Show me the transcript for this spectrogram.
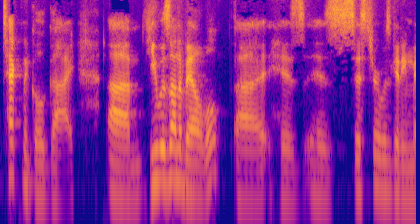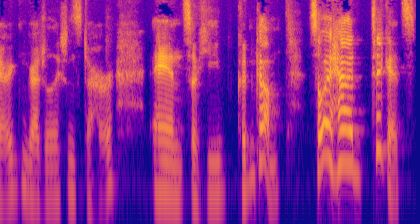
technical guy. Um, he was unavailable. Uh, his his sister was getting married. Congratulations to her, and so he couldn't come. So I had tickets.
